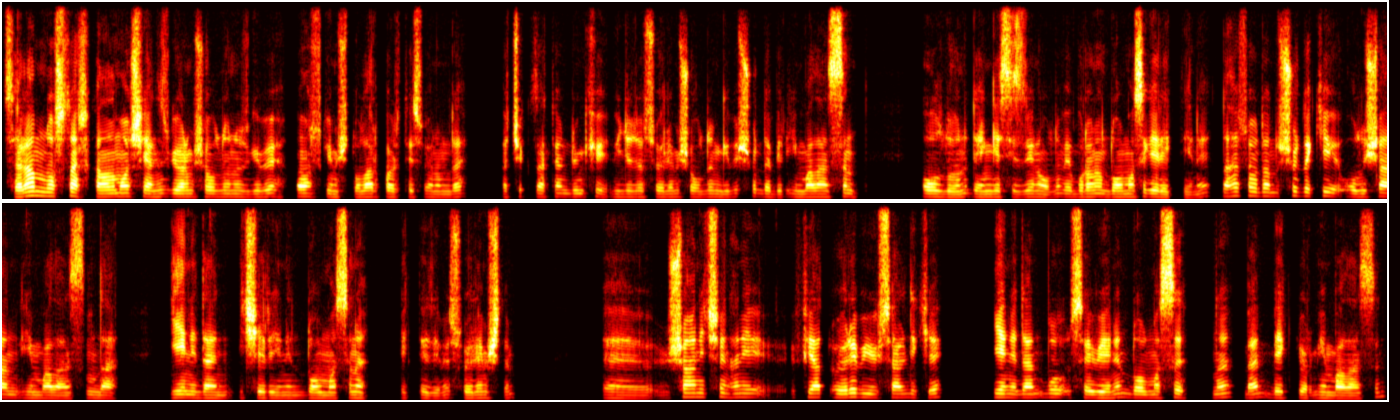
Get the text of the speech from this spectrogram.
Selam dostlar. Kanalıma hoş geldiniz. Görmüş olduğunuz gibi ons gümüş dolar paritesi önümde açık. Zaten dünkü videoda söylemiş olduğum gibi şurada bir imbalansın olduğunu, dengesizliğin olduğunu ve buranın dolması gerektiğini, daha sonradan şuradaki oluşan imbalansın da yeniden içeriğinin dolmasını beklediğimi söylemiştim. Ee, şu an için hani fiyat öyle bir yükseldi ki yeniden bu seviyenin dolmasını ben bekliyorum imbalansın.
